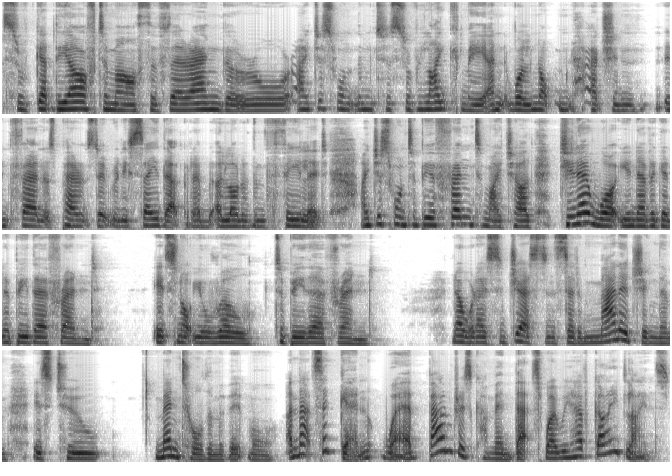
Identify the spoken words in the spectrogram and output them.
sort of get the aftermath of their anger, or I just want them to sort of like me. And well, not actually, in fairness, parents don't really say that, but a, a lot of them feel it. I just want to be a friend to my child. Do you know what? You're never going to be their friend. It's not your role to be their friend. Now, what I suggest instead of managing them is to mentor them a bit more. And that's again where boundaries come in. That's why we have guidelines.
